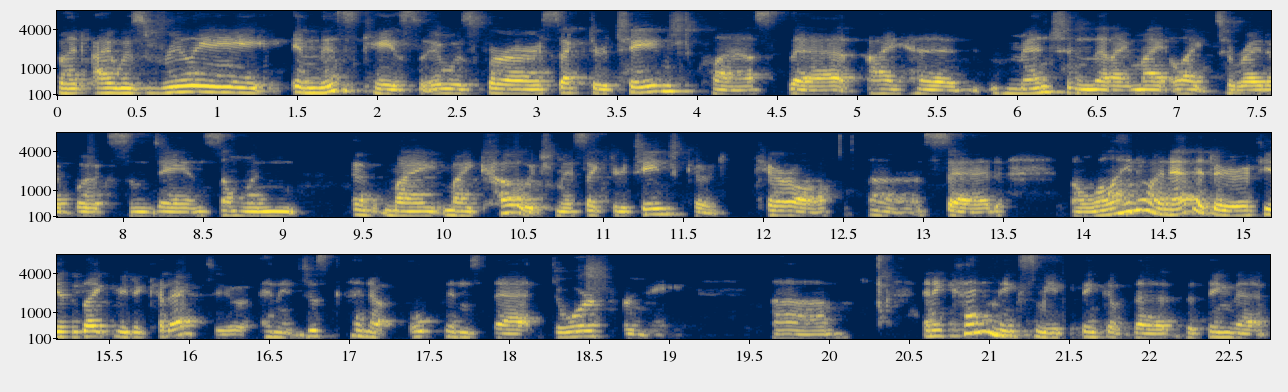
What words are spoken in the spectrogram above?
But I was really, in this case, it was for our sector change class that I had mentioned that I might like to write a book someday, and someone my my coach, my sector change coach, Carol, uh, said, oh, "Well, I know an editor if you'd like me to connect you," and it just kind of opens that door for me. Um, and it kind of makes me think of the the thing that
